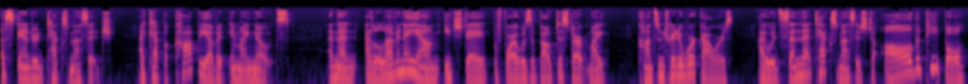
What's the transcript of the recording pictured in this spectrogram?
a standard text message. I kept a copy of it in my notes. And then at 11 a.m. each day, before I was about to start my concentrated work hours, I would send that text message to all the people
